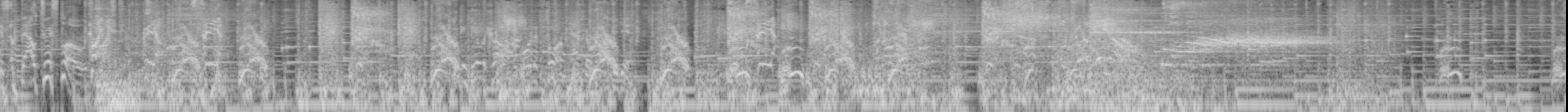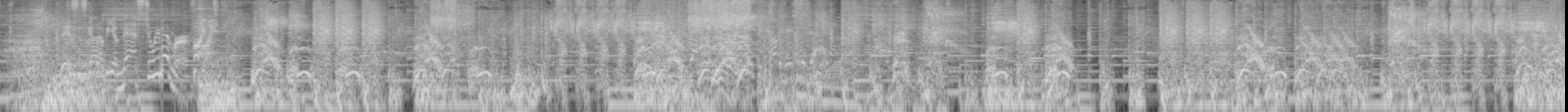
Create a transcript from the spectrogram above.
is about to explode. Fight! You can feel the calm before the storm. This is gonna be a match to remember. Fight! Combination attack.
